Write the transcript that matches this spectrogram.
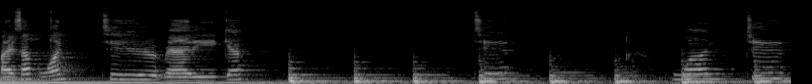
By yourself, one, two, ready, go. Two, one, two,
